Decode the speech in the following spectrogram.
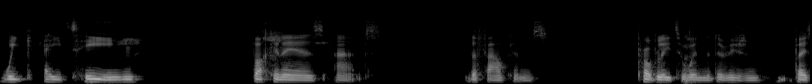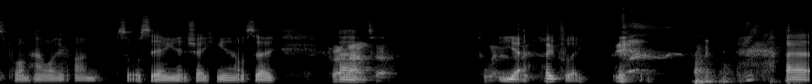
Week 18, Buccaneers at the Falcons. Probably to win the division based upon how I, I'm sort of seeing it shaking out. So, For Uh, Atlanta to win. yeah, hopefully. Uh,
